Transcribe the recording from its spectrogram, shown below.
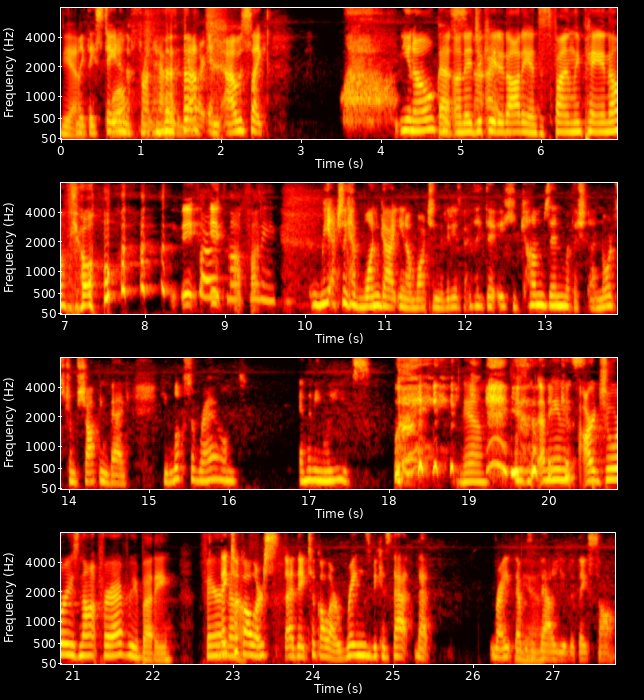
Yeah, like they stayed well. in the front half of the gallery, and I was like, you know, that uneducated I, audience is finally paying off, y'all. It, Sorry, it, it's not funny. We actually had one guy, you know, watching the videos. Like the, he comes in with a, a Nordstrom shopping bag. He looks around and then he leaves. yeah. I mean, our jewelry's not for everybody. Fair they enough. took all our uh, they took all our rings because that that right that was yeah. a value that they saw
